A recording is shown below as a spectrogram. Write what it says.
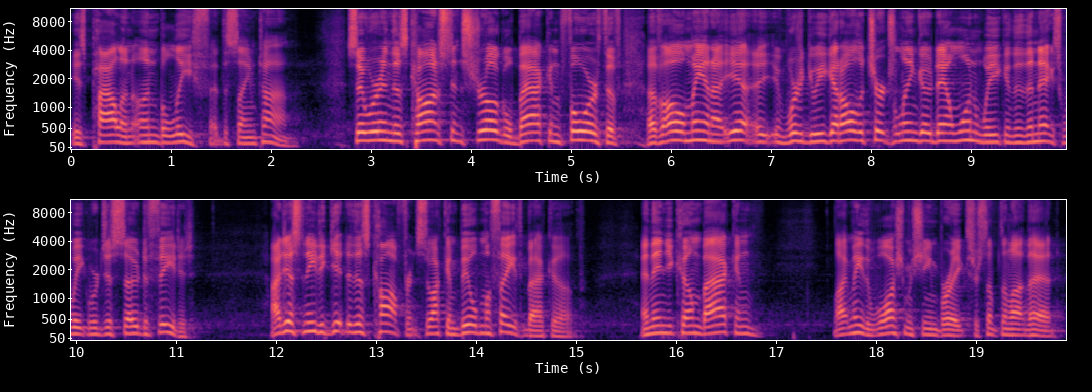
is piling unbelief at the same time. So we're in this constant struggle back and forth of, of oh man, I, yeah, uh, we got all the church lingo down one week, and then the next week we're just so defeated. I just need to get to this conference so I can build my faith back up. And then you come back and, like me, the washing machine breaks or something like that.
